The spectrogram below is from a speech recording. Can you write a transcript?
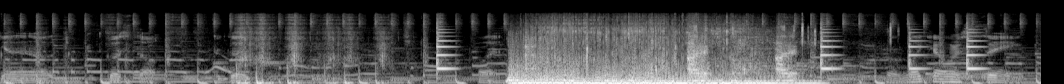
getting uh, good stuff. The good. But, Got it. Got it. but like I was saying,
